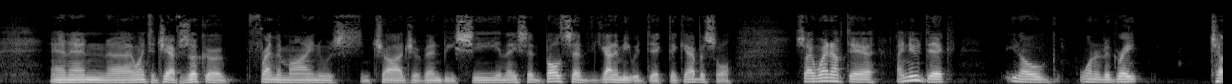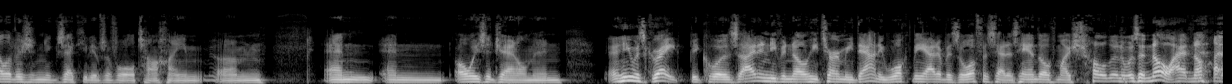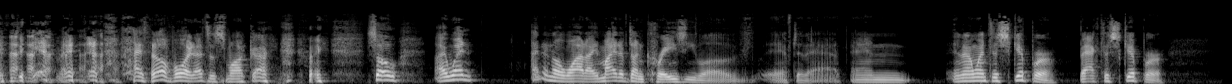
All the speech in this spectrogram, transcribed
And then uh, I went to Jeff Zucker, a friend of mine who was in charge of NBC, and they said, both said, you got to meet with Dick, Dick Ebersol. So I went up there. I knew Dick, you know, one of the great television executives of all time, um, and, and always a gentleman. And he was great because I didn't even know he turned me down. He walked me out of his office, had his hand over my shoulder, and it was a no. I had no idea. I said, "Oh boy, that's a smart guy." so I went. I don't know what I might have done. Crazy Love after that, and and I went to Skipper, back to Skipper,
